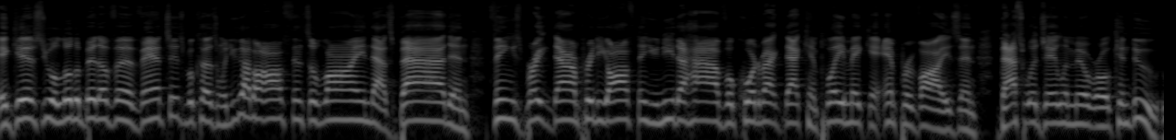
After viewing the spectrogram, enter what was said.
it gives you a little bit of an advantage because when you got an offensive line that's bad and things break down pretty often, you need to have a quarterback that can play, make, and improvise. And that's what Jalen Milroe can do.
